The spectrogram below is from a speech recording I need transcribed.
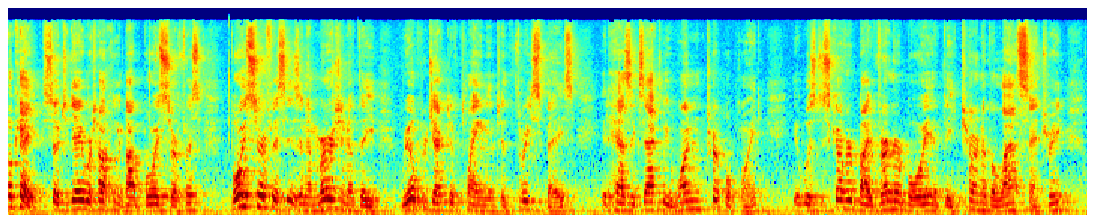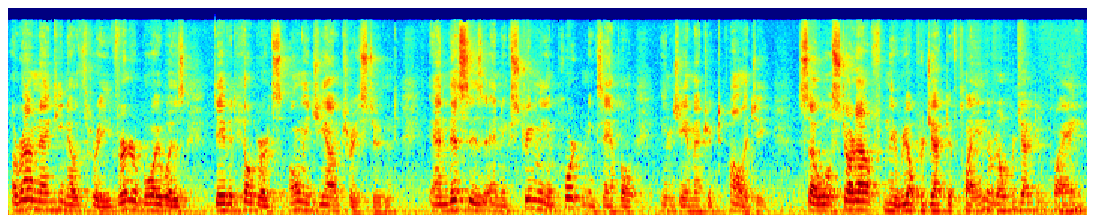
Okay, so today we're talking about Boy's surface. Boy's surface is an immersion of the real projective plane into 3 space. It has exactly one triple point. It was discovered by Werner Boy at the turn of the last century, around 1903. Werner Boy was David Hilbert's only geometry student, and this is an extremely important example in geometric topology. So we'll start out from the real projective plane. The real projective plane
